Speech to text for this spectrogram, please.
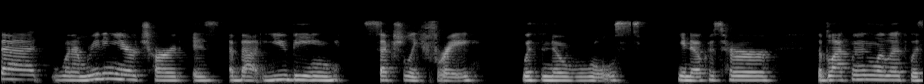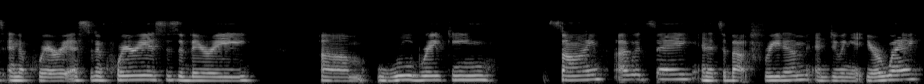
that when I'm reading your chart is about you being sexually free with no rules. You know, because her the Black Moon Lilith was in Aquarius, and Aquarius is a very um, rule breaking sign, I would say, and it's about freedom and doing it your way.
